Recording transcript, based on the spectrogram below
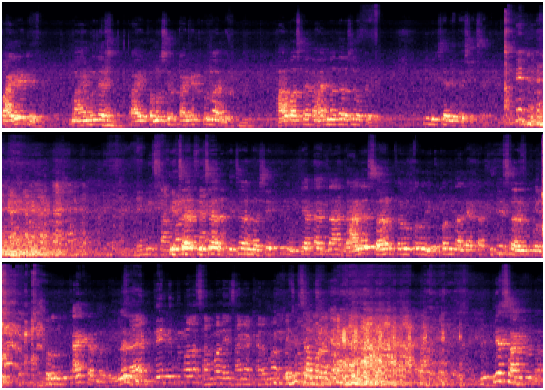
पायलट आहे मायामध्ये पाय कमर्शियल पायलट करून आली. हा बसलेला हा नगरसेवक आहे ती बिचारी तशीच आहे. तिचं तिचं तिचं नशीब ती म्हणते आता झालं सहन करू करू इथपर्यंत झाले आता किती सहन करू? परंतु काय करणार नाही. साहेब, त्यांनी तुम्हाला सांभाळ हे सांगा खरं कशी महत्वाचं. सांभाळ. मी तेच सांगतो ना.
